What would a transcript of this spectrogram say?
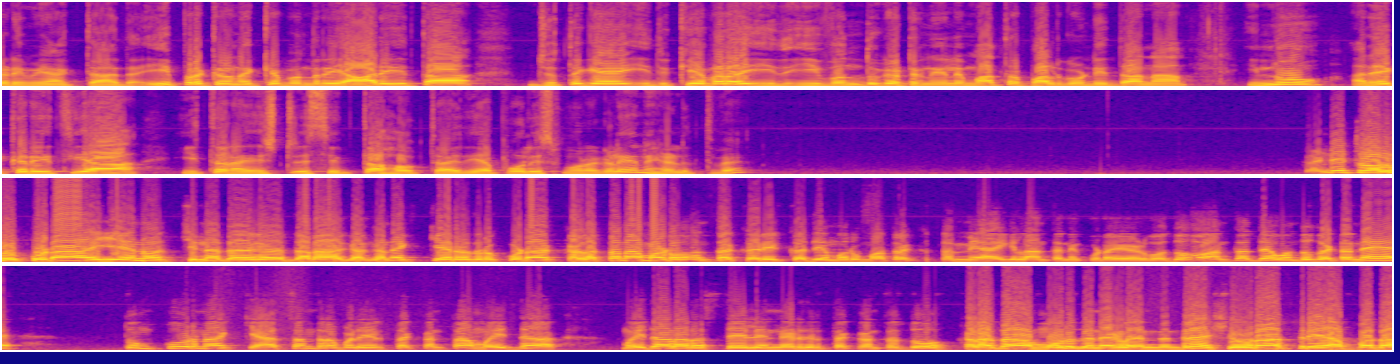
ಕಡಿಮೆ ಆಗ್ತಾ ಇದೆ. ಈ ಪ್ರಕರಣಕ್ಕೆ ಬಂದರೆ ಯಾರು ಈತ? ಜೊತೆಗೆ ಇದು ಕೇವಲ ಇದು ಈ ಒಂದು ಘಟನೆಯಲ್ಲಿ ಮಾತ್ರ ಪಾಲ್ಗೊಂಡಿದ್ದಾನ? ಇನ್ನೂ ಅನೇಕ ರೀತಿಯ ಈತನ ಹಿಸ್ಟ್ರಿ ಸಿಗ್ತಾ ಹೋಗ್ತಾ ಇದೆಯಾ? ಪೊಲೀಸ್ ಮೂಲಗಳೇನು ಹೇಳುತ್ತವೆ? ಖಂಡಿತವಾಗ್ಲೂ ಕೂಡ ಏನು ಚಿನ್ನದ ದರ ಗಗನಕ್ಕೇರಿದ್ರು ಕೂಡ ಕಳ್ಳತನ ಮಾಡುವಂತ ಕರಿ ಕದಿಮರು ಮಾತ್ರ ಕಮ್ಮಿ ಆಗಿಲ್ಲ ಅಂತಾನೆ ಕೂಡ ಹೇಳ್ಬೋದು. ಅಂತದ್ದೇ ಒಂದು ಘಟನೆ ತುಮಕೂರಿನ ಕ್ಯಾಸಂದ್ರ ಬಳಿ ಇರ್ತಕ್ಕಂತ ಮೈದಾ, ಮೈದಾಳ ರಸ್ತೆಯಲ್ಲಿ ನಡೆದಿರ್ತಕ್ಕಂಥದ್ದು. ಕಳೆದ ಮೂರು ದಿನಗಳೇನೆಂದ್ರೆ ಶಿವರಾತ್ರಿ ಹಬ್ಬದ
